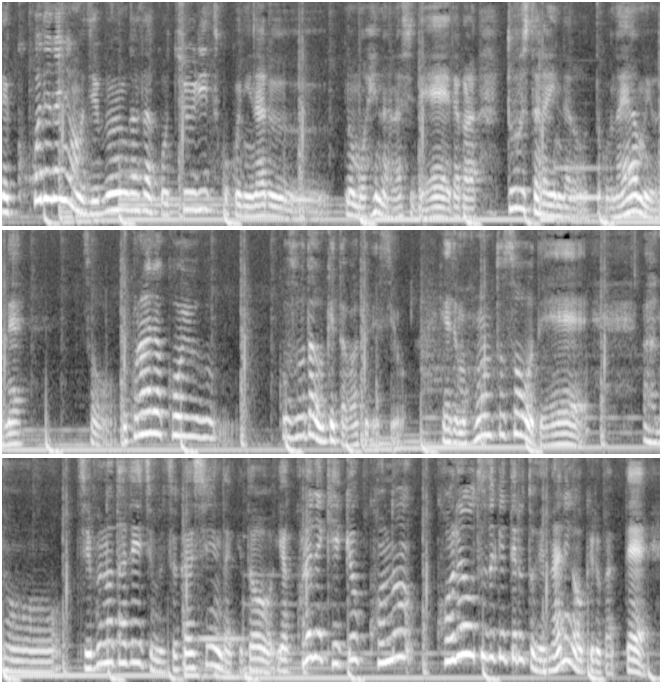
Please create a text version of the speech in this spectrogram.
でここで何も自分がさこう中立国になるのも変な話でだからどうしたらいいんだろうってこう悩むよね。そうでこの間こういうご相談を受けたわけですよ。いやでも本当そうであの自分の立ち位置難しいんだけどいやこれで結局このこれを続けてるとね何が起きるかって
